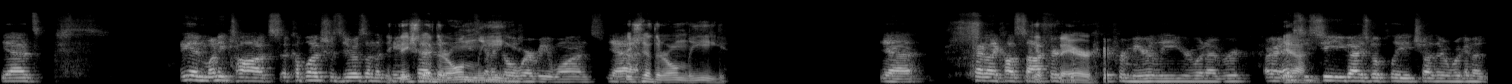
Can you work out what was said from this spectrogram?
yeah. It's again money talks. A couple extra zeros on the Like, paycheck. they should have their own gonna go wherever he wants. Yeah, They should have their own league. yeah. Kind of like how soccer fair. Premier League or whatever. All right, Yeah. SEC, you guys go play each other. We're gonna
